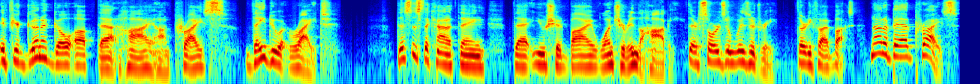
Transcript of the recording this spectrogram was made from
if you're going to go up that high on price, they do it right. This is the kind of thing that you should buy once you're in the hobby. Their swords and wizardry, 35 bucks. Not a bad price.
